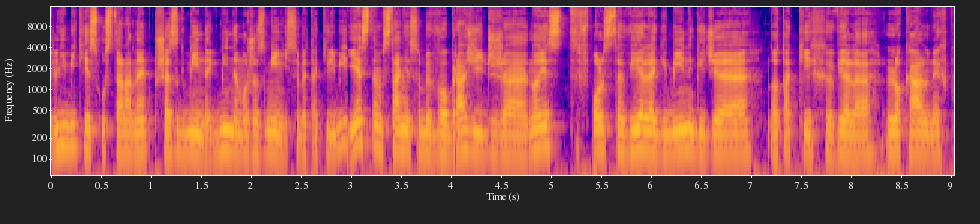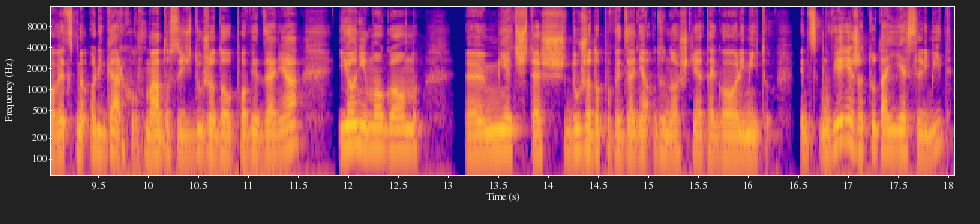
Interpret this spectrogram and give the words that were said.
limit jest ustalany przez gminę. Gmina może zmienić sobie taki limit. Jestem w stanie sobie wyobrazić, że no jest w Polsce wiele gmin, gdzie no takich wiele lokalnych, powiedzmy, oligarchów ma dosyć dużo do powiedzenia i oni mogą E, mieć też dużo do powiedzenia odnośnie tego limitu. Więc mówienie, że tutaj jest limit,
